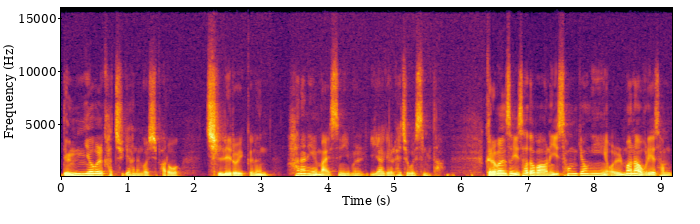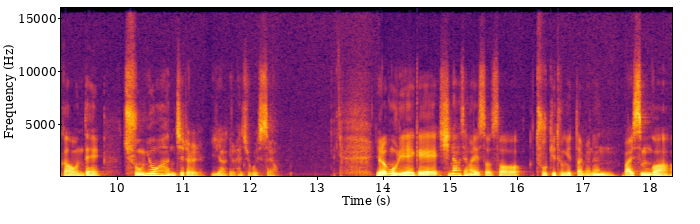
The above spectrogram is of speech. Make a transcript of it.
능력을 갖추게 하는 것이 바로 진리로 이끄는 하나님의 말씀임을 이야기를 해주고 있습니다. 그러면서 이 사도 바울은 이 성경이 얼마나 우리의 삶 가운데 중요한지를 이야기를 해주고 있어요. 여러분 우리에게 신앙생활에 있어서 두 기둥이 있다면은 말씀과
